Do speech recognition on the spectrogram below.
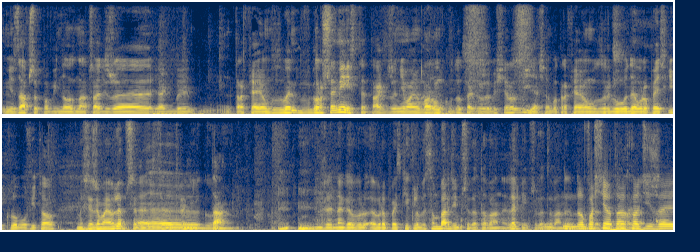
nie zawsze powinno oznaczać, że jakby trafiają w, złe, w gorsze miejsce, tak? Że nie mają warunków do tego, żeby się rozwijać, no bo trafiają z reguły do europejskich klubów i to Myślę, że mają lepsze miejsce do Eee, treningu. tak. Że jednak euro- europejskie kluby są bardziej przygotowane, lepiej przygotowane. No właśnie o to chodzi, że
